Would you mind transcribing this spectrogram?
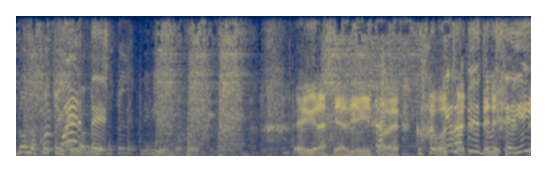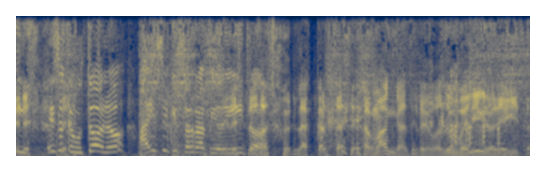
No los Muy estoy fuerte. estudiando, los estoy describiendo, pues. Eh, gracias, Dieguito. eh. Qué rápido tenés- estuviste, Diego. Eso te gustó, ¿no? Ahí sí que sos rápido, Dieguito. todas las cartas en la manga, tenemos. Es un peligro, Dieguito.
